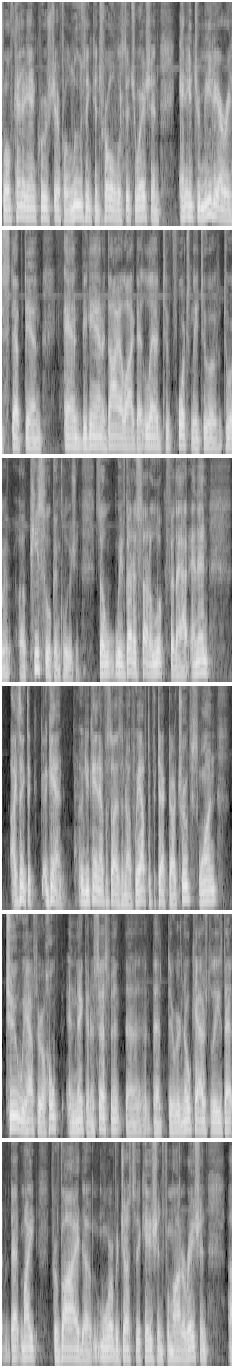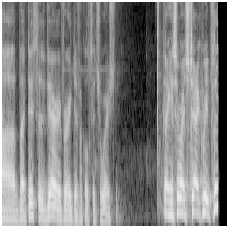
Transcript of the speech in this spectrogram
both Kennedy and Khrushchev were losing control of the situation, and intermediaries stepped in and began a dialogue that led to, fortunately, to a to a, a peaceful conclusion. So we've got to start to look for that, and then I think that again, you can't emphasize enough. We have to protect our troops. One. Two, we have to hope and make an assessment uh, that there were no casualties. That that might provide uh, more of a justification for moderation. Uh, but this is a very, very difficult situation. Thank you so much, Jack Reed. Please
